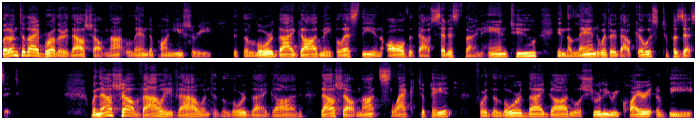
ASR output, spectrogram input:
but unto thy brother thou shalt not lend upon usury, that the Lord thy God may bless thee in all that thou settest thine hand to in the land whither thou goest to possess it. When thou shalt vow a vow unto the Lord thy God, thou shalt not slack to pay it, for the Lord thy God will surely require it of thee,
